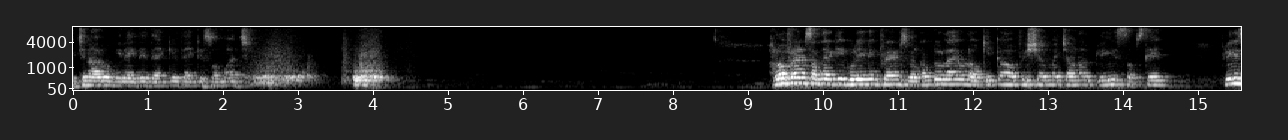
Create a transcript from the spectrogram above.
ఇచ్చినారు. మీరైతే thank you thank you so much hello friends అందరికీ good evening friends welcome to live Loukika official my channel please subscribe please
